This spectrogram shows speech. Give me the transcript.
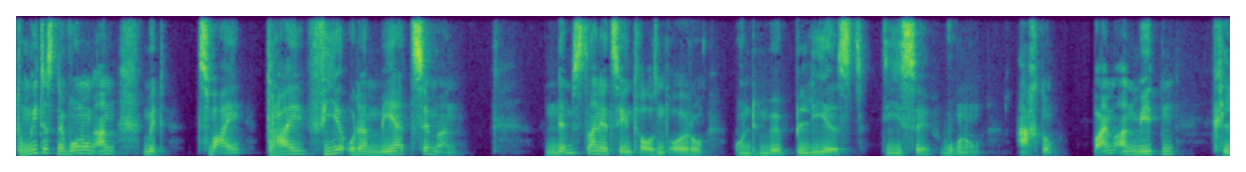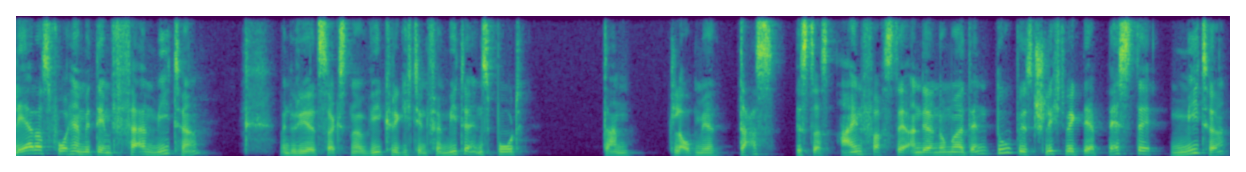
Du mietest eine Wohnung an mit zwei, drei, vier oder mehr Zimmern. Nimmst deine 10.000 Euro und möblierst diese Wohnung. Achtung, beim Anmieten Klär das vorher mit dem Vermieter. Wenn du dir jetzt sagst, na, wie kriege ich den Vermieter ins Boot? Dann glaub mir, das ist das einfachste an der Nummer, denn du bist schlichtweg der beste Mieter,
